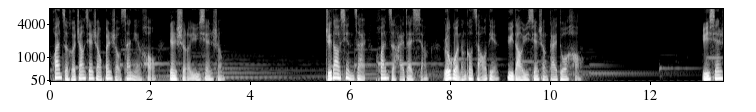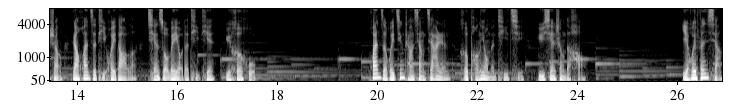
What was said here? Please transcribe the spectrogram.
欢子和张先生分手三年后，认识了于先生。直到现在，欢子还在想，如果能够早点遇到于先生该多好。于先生让欢子体会到了前所未有的体贴与呵护。欢子会经常向家人和朋友们提起于先生的好，也会分享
